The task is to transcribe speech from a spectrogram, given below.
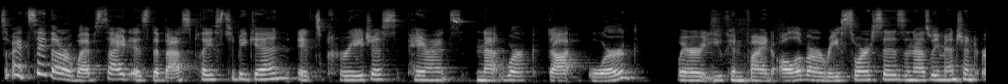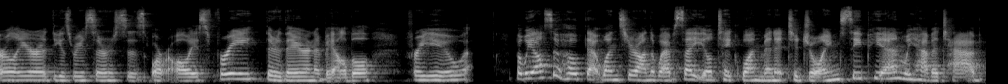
So I'd say that our website is the best place to begin. It's courageousparentsnetwork.org, where you can find all of our resources. And as we mentioned earlier, these resources are always free, they're there and available for you. But we also hope that once you're on the website, you'll take one minute to join CPN. We have a tab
